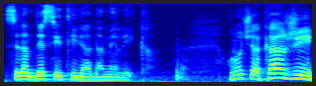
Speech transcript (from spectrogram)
70.000 melika. On hoće da kaže,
